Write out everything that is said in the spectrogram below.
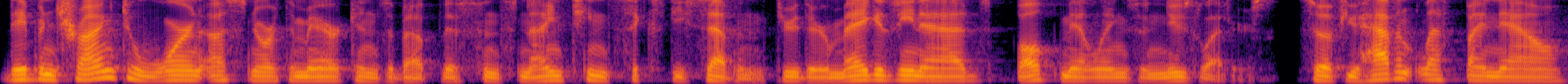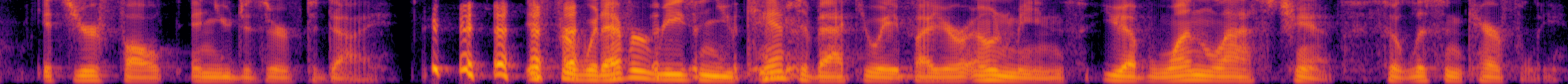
They've been trying to warn us North Americans about this since 1967 through their magazine ads, bulk mailings, and newsletters. So if you haven't left by now, it's your fault and you deserve to die. if for whatever reason you can't evacuate by your own means, you have one last chance, so listen carefully.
